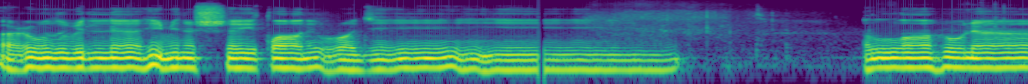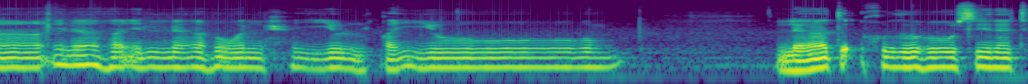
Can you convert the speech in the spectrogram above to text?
أعوذ بالله من الشيطان الرجيم. الله لا إله إلا هو الحي القيوم. لا تأخذه سنة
